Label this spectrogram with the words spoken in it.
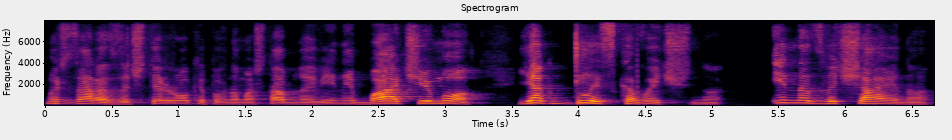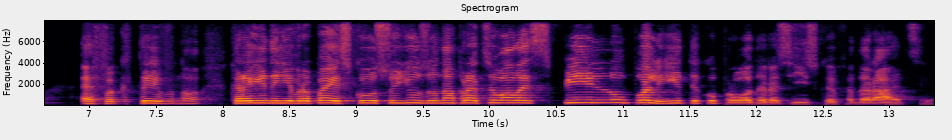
Ми ж зараз за 4 роки повномасштабної війни бачимо, як блискавично і надзвичайно ефективно країни Європейського Союзу напрацювали спільну політику проти Російської Федерації.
